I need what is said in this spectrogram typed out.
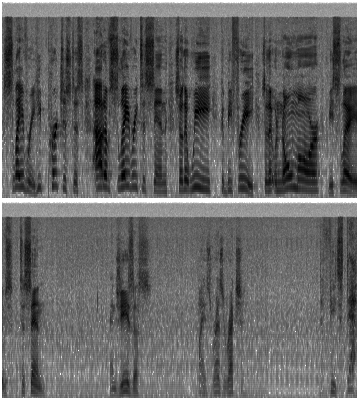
slavery. He purchased us out of slavery to sin so that we could be free, so that we would no more be slaves to sin. And Jesus, by his resurrection, defeats death.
